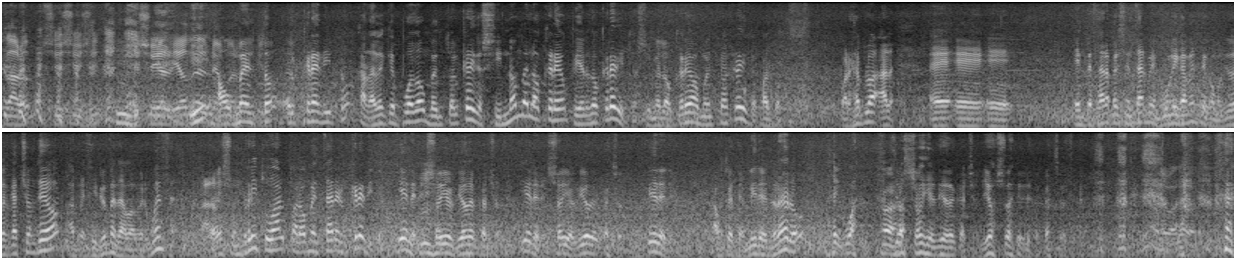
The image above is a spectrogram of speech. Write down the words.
Claro, sí, sí, sí. Yo soy el dios Y aumento el crédito, cada vez que puedo aumento el crédito. Si no me lo creo, pierdo crédito. Si me lo creo, aumento el crédito. Por ejemplo, al, eh, eh, eh, empezar a presentarme públicamente como dios del cachondeo, al principio me daba vergüenza. Pero es un ritual para aumentar el crédito. ¿Quién eres? Soy el dios del cachondeo. ¿Quién eres? Soy el dios del cachondeo. ¿Quién eres? Aunque te miren raro, da igual. Yo soy el dios del cachondeo. Yo soy el dios del cachondeo. Vale, vale,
